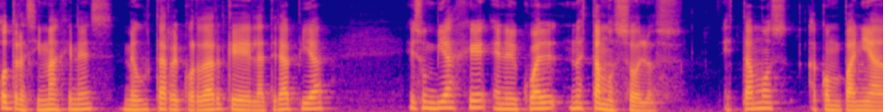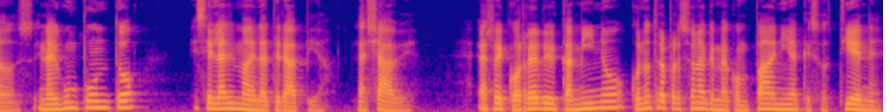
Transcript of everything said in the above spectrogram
otras imágenes, me gusta recordar que la terapia es un viaje en el cual no estamos solos, estamos acompañados. En algún punto es el alma de la terapia, la llave. Es recorrer el camino con otra persona que me acompaña, que sostiene,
